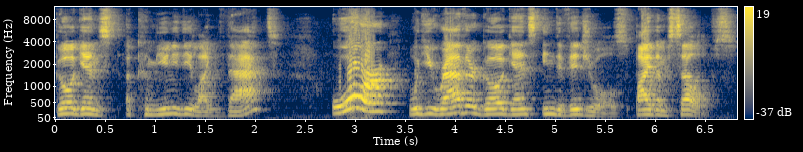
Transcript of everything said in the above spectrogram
go against a community like that? Or would you rather go against individuals by themselves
